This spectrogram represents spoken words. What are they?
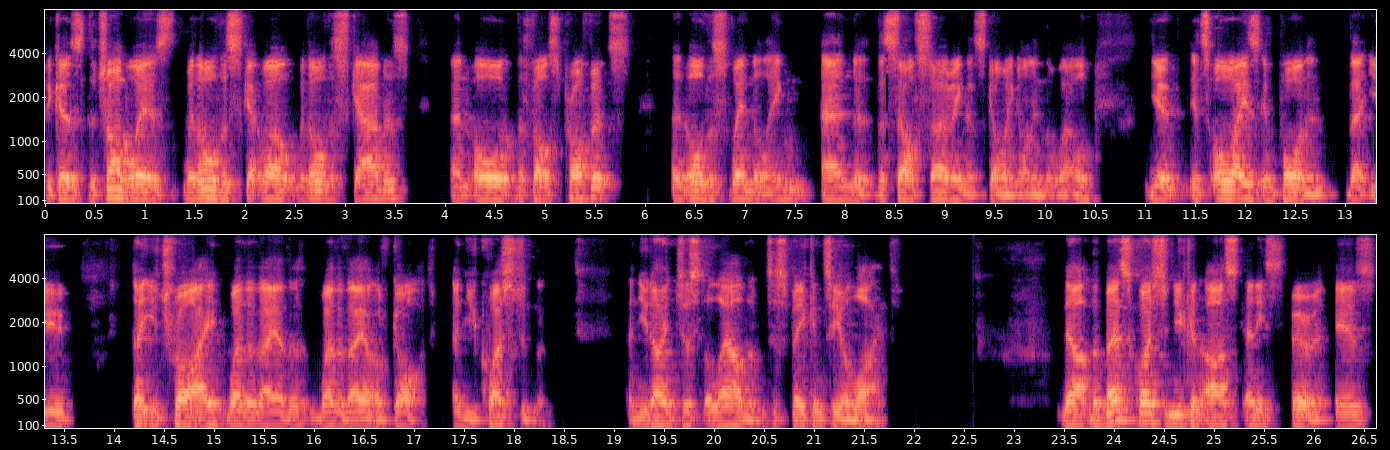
Because the trouble is, with all the well, with all the scammers and all the false prophets, and all the swindling and the self-serving that's going on in the world, you, it's always important that you that you try whether they are the whether they are of God and you question them and you don't just allow them to speak into your life. Now, the best question you can ask any spirit is,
